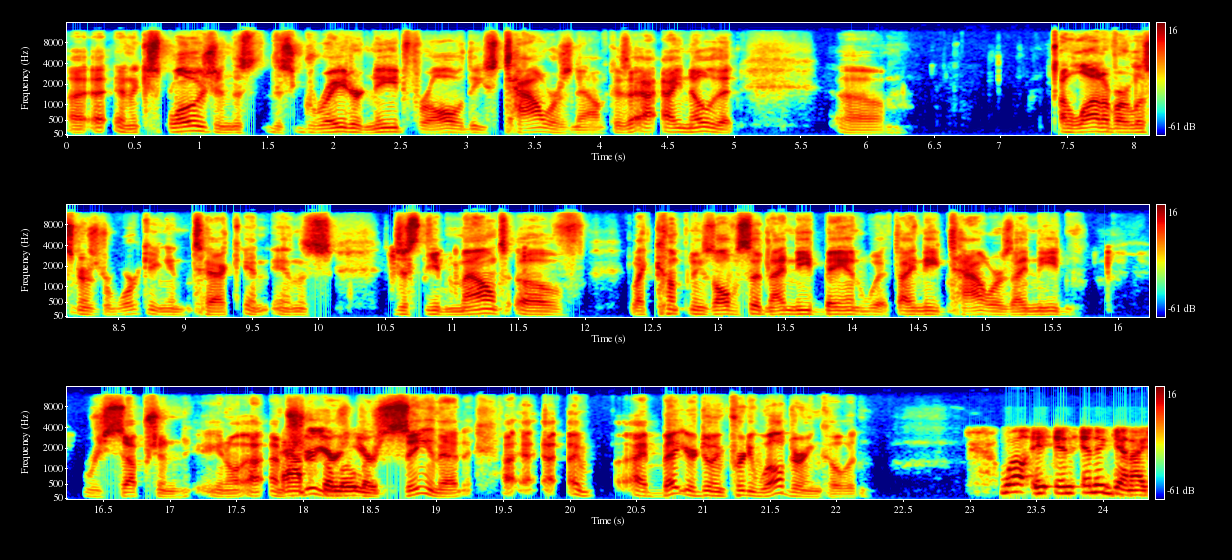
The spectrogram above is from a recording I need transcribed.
uh, an explosion, this this greater need for all of these towers now. Because I, I, know that um, a lot of our listeners are working in tech and, and just the amount of like companies all of a sudden i need bandwidth i need towers i need reception you know I, am sure you're, you're seeing that I, I, I bet you're doing pretty well during covid well and, and again i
